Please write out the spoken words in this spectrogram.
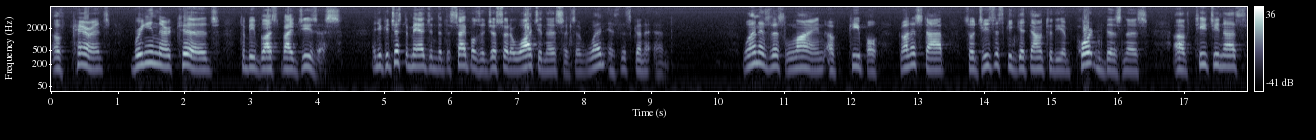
of parents bringing their kids to be blessed by Jesus. And you could just imagine the disciples are just sort of watching this and said, when is this going to end? When is this line of people going to stop so Jesus can get down to the important business of teaching us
